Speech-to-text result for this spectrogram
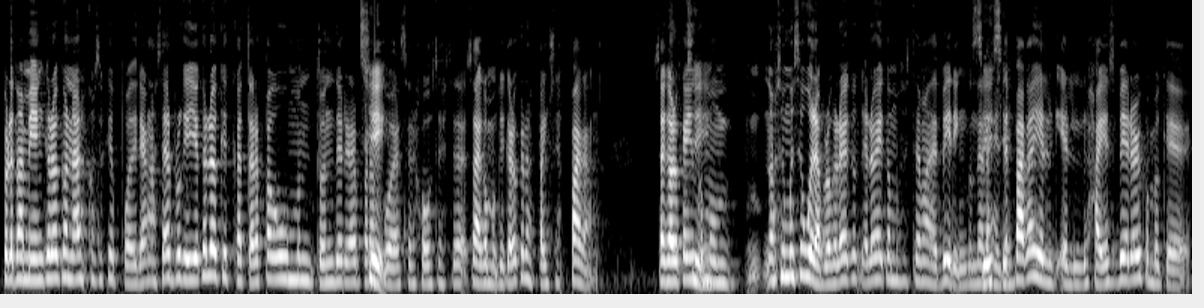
pero también creo que una de las cosas que podrían hacer, porque yo creo que Qatar pagó un montón de real para poder ser host. Este, o sea, como que creo que los países pagan. O sea, creo que hay como, no estoy muy segura, pero creo, creo que hay como un sistema de bidding, donde la gente paga y el, el, highest bidder como que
